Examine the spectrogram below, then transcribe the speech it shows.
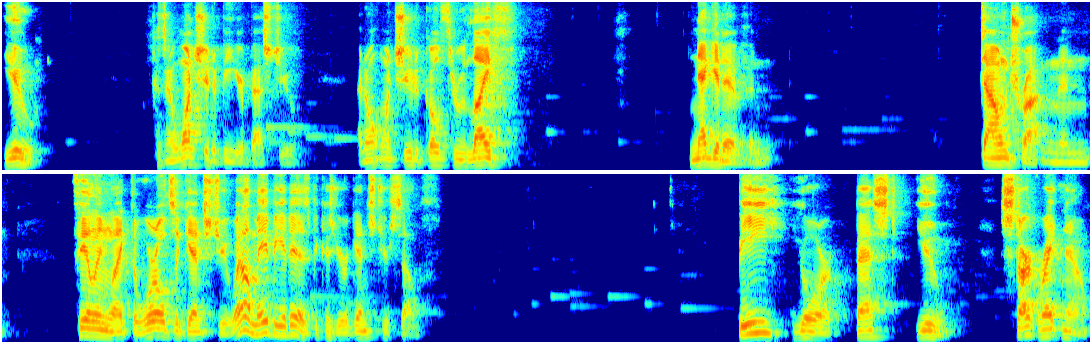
you. Because I want you to be your best you. I don't want you to go through life negative and downtrodden and feeling like the world's against you. Well, maybe it is because you're against yourself. Be your best you. Start right now.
